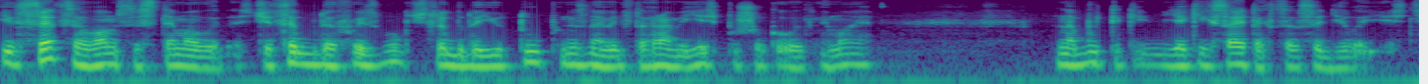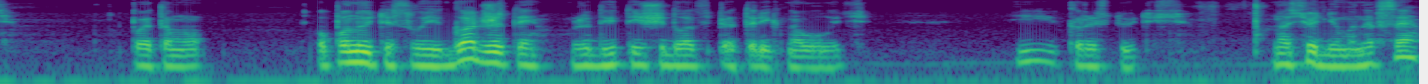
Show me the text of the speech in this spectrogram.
І все це вам система видасть. Чи це буде Facebook, чи це буде YouTube. Не знаю, в інстаграмі є пошуковик, немає. На будь-яких сайтах це все діло є. Поэтому опануйте свої гаджети, вже 2025 рік на вулиці. І користуйтесь. На сьогодні в мене все.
